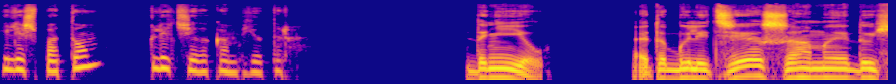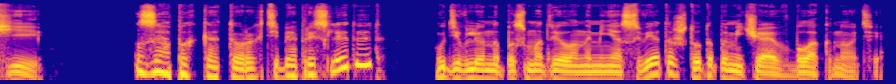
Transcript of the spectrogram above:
И лишь потом включила компьютер. Даниил. Это были те самые духи. Запах которых тебя преследует? Удивленно посмотрела на меня Света, что-то помечая в блокноте.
